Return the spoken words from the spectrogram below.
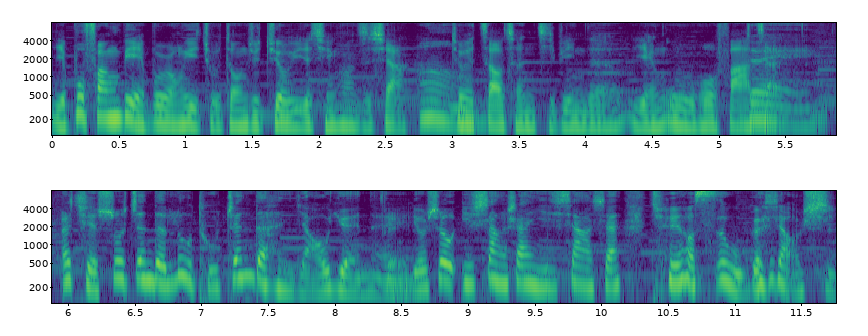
也不方便、也不容易主动去就医的情况之下，嗯，就会造成疾病的延误或发展。对，而且说真的，路途真的很遥远呢。对，有时候一上山一下山就要四五个小时。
